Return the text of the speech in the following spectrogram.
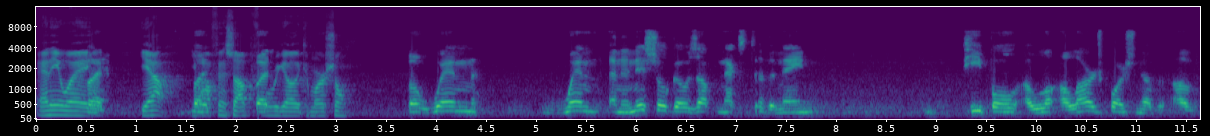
Anyway, But- yeah, you but- want to finish up before but- we go to commercial? But when when an initial goes up next to the name, people a, a large portion of, of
